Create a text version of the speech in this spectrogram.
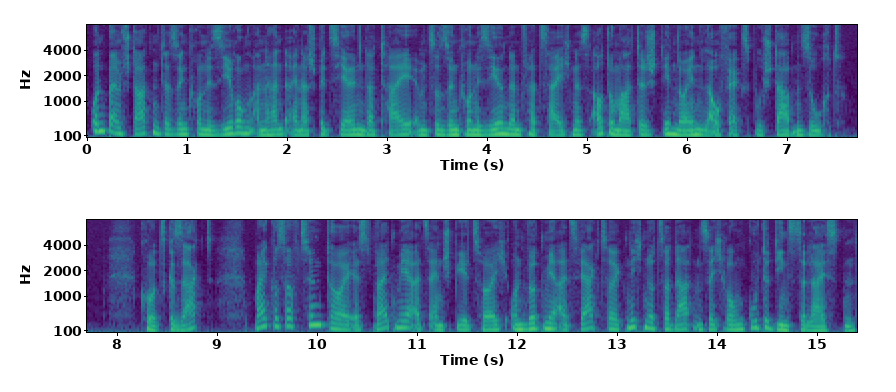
und beim Starten der Synchronisierung anhand einer speziellen Datei im zu synchronisierenden Verzeichnis automatisch den neuen Laufwerksbuchstaben sucht. Kurz gesagt, Microsoft SyncToy ist weit mehr als ein Spielzeug und wird mir als Werkzeug nicht nur zur Datensicherung gute Dienste leisten.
